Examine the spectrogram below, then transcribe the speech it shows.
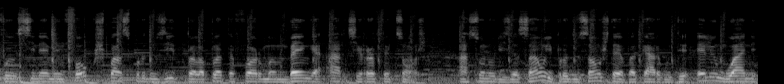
Foi o Cinema em Foco, espaço produzido pela plataforma Mbenga Artes e Reflexões. A sonorização e produção esteve a cargo de Eliunguane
